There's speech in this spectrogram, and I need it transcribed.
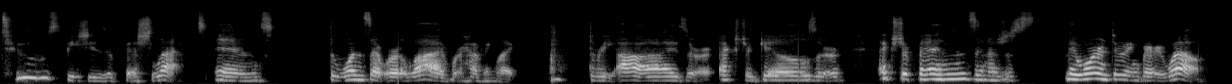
two species of fish left. And the ones that were alive were having like three eyes or extra gills or extra fins. And was just, they weren't doing very well,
